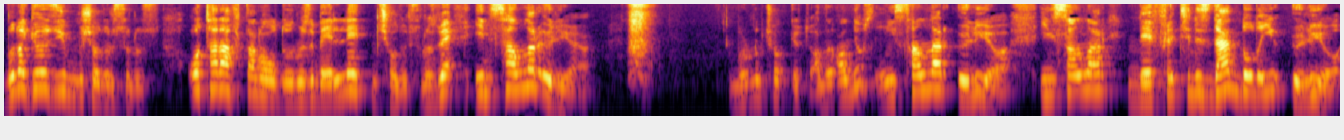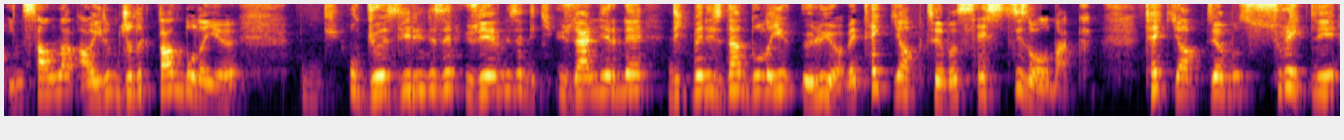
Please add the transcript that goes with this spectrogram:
Buna göz yummuş olursunuz. O taraftan olduğunuzu belli etmiş olursunuz ve insanlar ölüyor. Burnum çok kötü. Anlıyor musun? İnsanlar ölüyor. İnsanlar nefretinizden dolayı ölüyor. İnsanlar ayrımcılıktan dolayı o gözlerinizin üzerinize dik, üzerlerine dikmenizden dolayı ölüyor ve tek yaptığımız sessiz olmak. Tek yaptığımız sürekli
